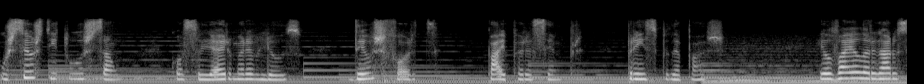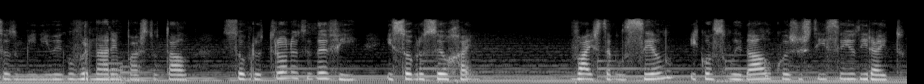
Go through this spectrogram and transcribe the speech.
Os seus títulos são Conselheiro Maravilhoso, Deus Forte, Pai para sempre, Príncipe da Paz. Ele vai alargar o seu domínio e governar em paz total sobre o trono de Davi e sobre o seu reino. Vai estabelecê-lo e consolidá-lo com a justiça e o direito,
